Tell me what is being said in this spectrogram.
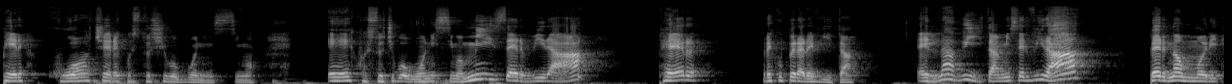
per cuocere questo cibo buonissimo. E questo cibo buonissimo mi servirà per recuperare vita. E la vita mi servirà per non morire.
